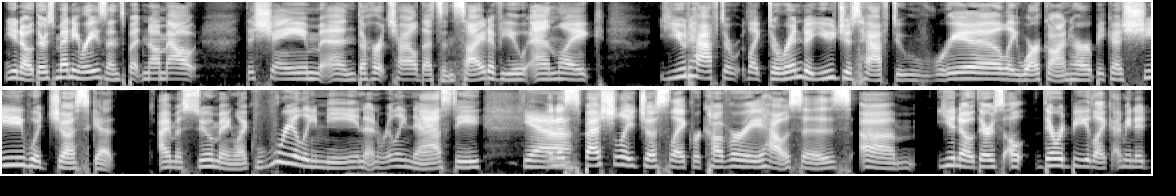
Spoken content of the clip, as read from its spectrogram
you know, there's many reasons, but numb out the shame and the hurt child that's inside of you and like you'd have to like Dorinda, you just have to really work on her because she would just get I'm assuming like really mean and really nasty. Yeah. and especially just like recovery houses. Um you know there's a there would be like i mean it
